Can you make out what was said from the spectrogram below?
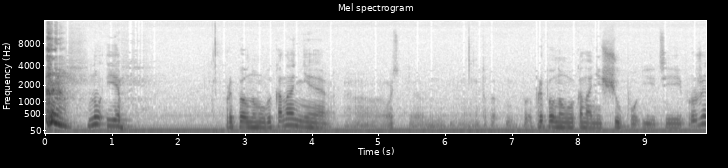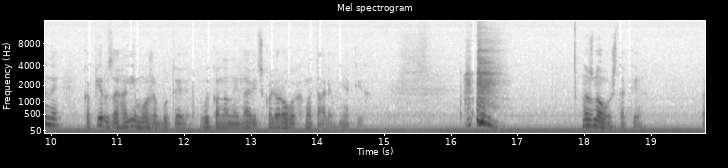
Ну і при певному виконанні, е, ось, е, тобто, п- при певному виконанні щупу і цієї пружини, копір взагалі може бути виконаний навіть з кольорових металів м'яких. Ну, знову ж таки, е,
